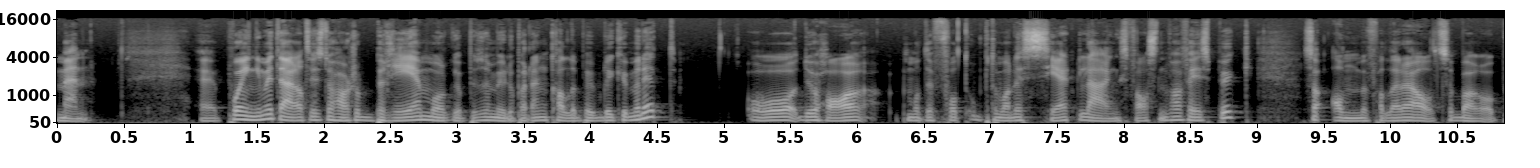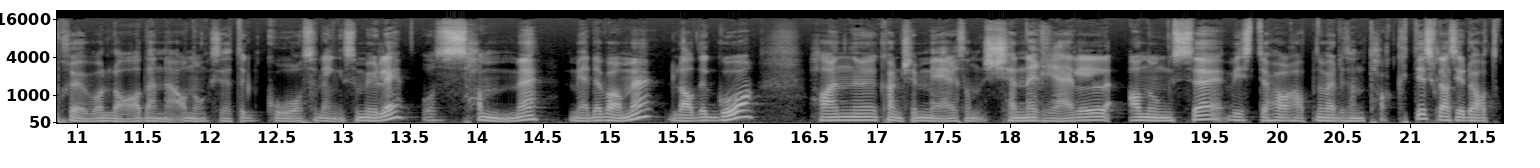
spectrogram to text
Men poenget mitt er at hvis du har så bred målgruppe som mulig på den kalde publikummet ditt, og du har på en måte fått optimalisert læringsfasen fra Facebook, så anbefaler jeg deg altså bare å prøve å la denne annonsesettet gå så lenge som mulig. Og samme med det varme, la det gå. Ha en eh, kanskje mer sånn generell annonse hvis du har hatt noe veldig sånn taktisk. La oss si du har hatt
